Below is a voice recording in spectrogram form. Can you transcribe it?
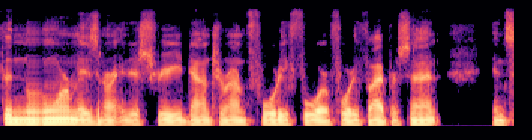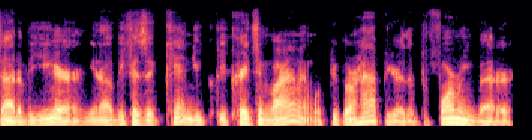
the norm is in our industry, down to around 44, 45% inside of a year, you know, because it can, you, it creates environment where people are happier, they're performing better,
